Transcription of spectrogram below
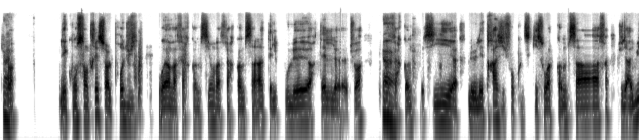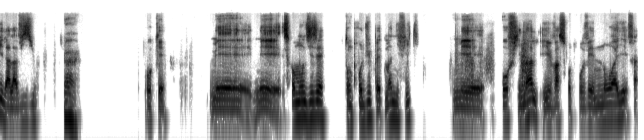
Tu vois il est concentré sur le produit. Ouais, on va faire comme ci, on va faire comme ça, telle couleur, telle, euh, tu vois. On va faire comme ceci, euh, le lettrage, il faut qu'il soit comme ça. Enfin, je veux dire, lui, il a la vision. Ouais. Ok. Mais, mais c'est comme on disait, ton produit peut être magnifique, mais au final, il va se retrouver noyé. Enfin,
